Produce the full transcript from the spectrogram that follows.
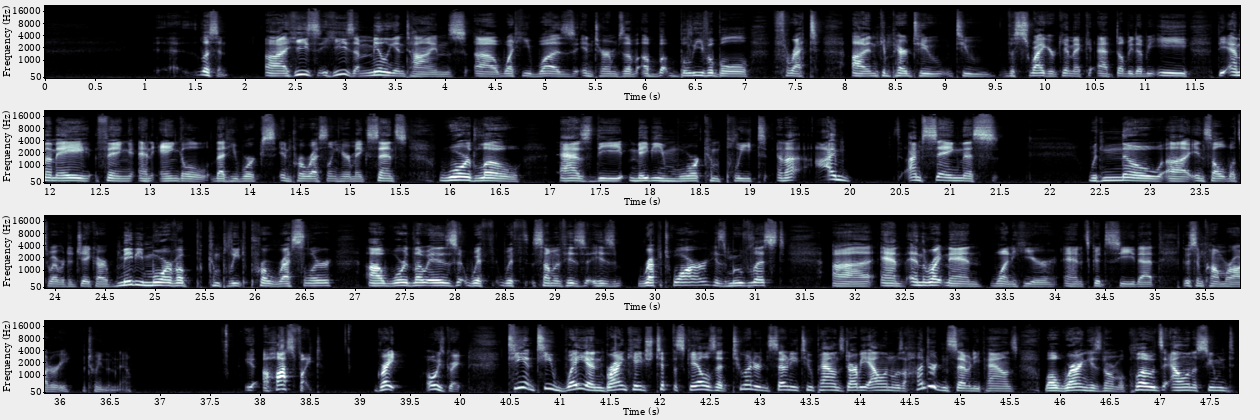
listen, uh, he's he's a million times uh, what he was in terms of a b- believable threat, uh, and compared to to the swagger gimmick at WWE, the MMA thing and angle that he works in pro wrestling here makes sense. Wardlow as the maybe more complete, and I, I'm I'm saying this with no uh, insult whatsoever to Jake maybe more of a complete pro wrestler uh, Wardlow is with with some of his his repertoire, his move list, uh, and and the right man won here, and it's good to see that there's some camaraderie between them now. A Hoss fight, great, always great. TNT weigh-in, Brian Cage tipped the scales at 272 pounds. Darby Allin was 170 pounds while wearing his normal clothes. Allin assumed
